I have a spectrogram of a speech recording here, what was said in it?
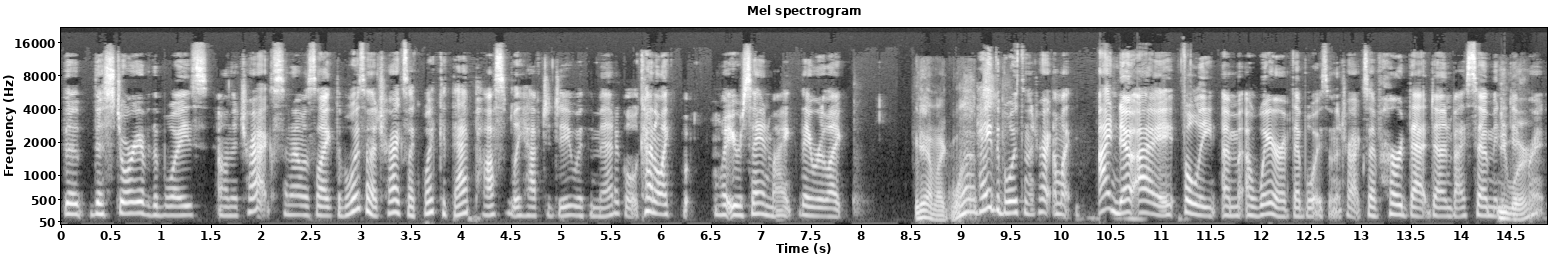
the the story of the boys on the tracks," and I was like, "The boys on the tracks? Like, what could that possibly have to do with medical?" Kind of like what you were saying, Mike. They were like, Yeah, I'm like, what? "Hey, the boys on the track." I'm like, I know, I fully am aware of the boys on the tracks. I've heard that done by so many You were? different.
